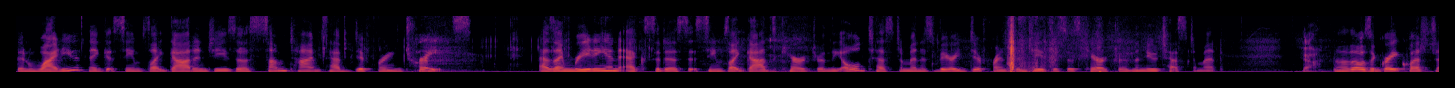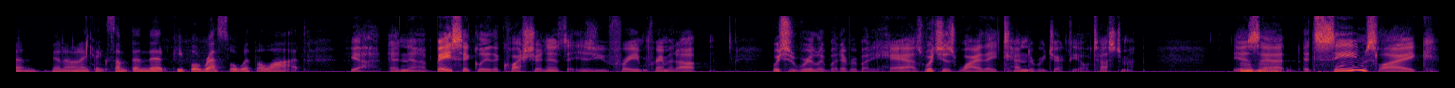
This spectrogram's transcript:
then why do you think it seems like God and Jesus sometimes have differing traits? As I'm reading in Exodus, it seems like God's character in the Old Testament is very different than Jesus's character in the New Testament. Yeah. Now, that was a great question, you know, and I think something that people wrestle with a lot. Yeah, and uh, basically the question is, is you frame frame it up, which is really what everybody has, which is why they tend to reject the Old Testament, is Mhm. that it seems like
